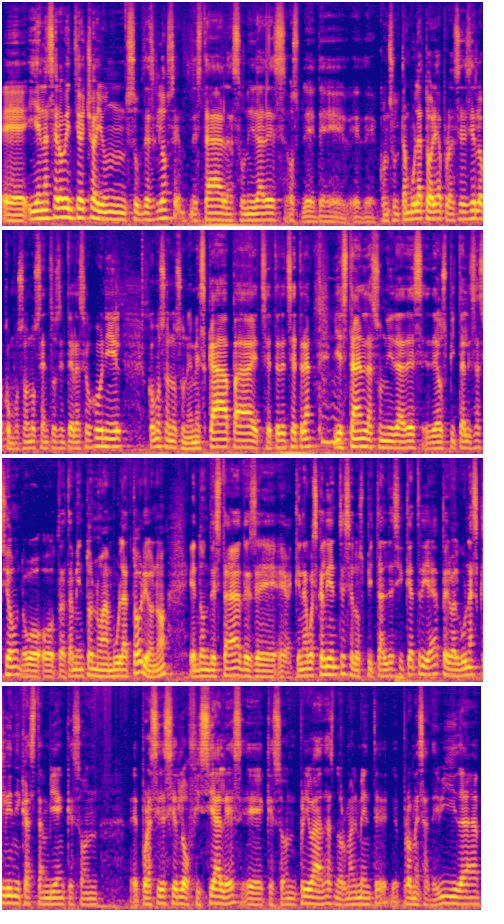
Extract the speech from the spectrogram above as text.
Eh, y en la 028 hay un subdesglose, está las unidades de, consulta ambulatoria, por así decirlo, como son los centros de integración juvenil, como son los UNEMESCAPA, etcétera, etcétera, y están las unidades de hospitalización o, tratamiento no ambulatorio, ¿no? En donde está desde eh, aquí en Aguascalientes el Hospital de Psiquiatría, pero algunas clínicas también que son eh, por así decirlo, oficiales, eh, que son privadas normalmente, promesa de vida,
